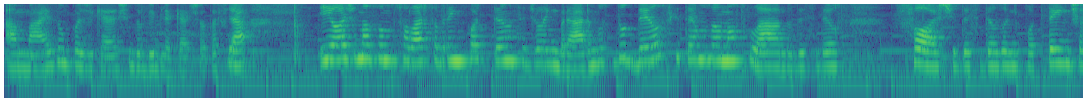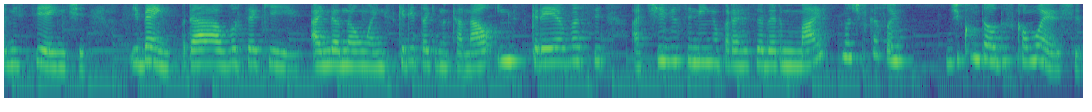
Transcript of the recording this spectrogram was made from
a mais um podcast do BíbliaCast JFA e hoje nós vamos falar sobre a importância de lembrarmos do Deus que temos ao nosso lado, desse Deus forte, desse Deus onipotente, onisciente. E bem, para você que ainda não é inscrito aqui no canal, inscreva-se, ative o sininho para receber mais notificações de conteúdos como este.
